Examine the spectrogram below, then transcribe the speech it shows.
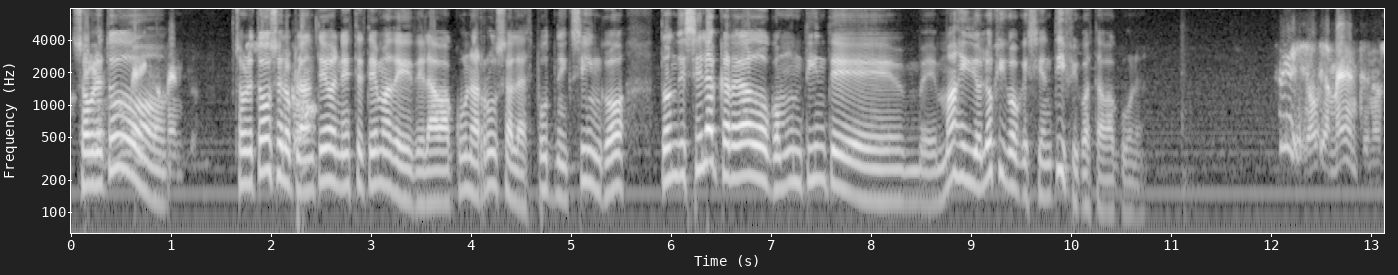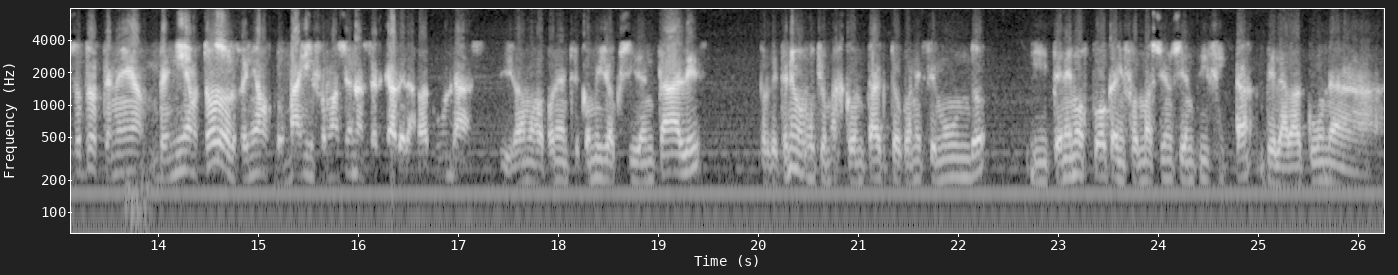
sobre todo, sobre todo se lo planteo en este tema de, la vacuna rusa, la Sputnik 5, donde se le ha cargado como un tinte eh, más ideológico que científico a esta vacuna. Sí, obviamente, nosotros teníamos, veníamos, todos veníamos con más información acerca de las vacunas, y vamos a poner entre comillas, occidentales, porque tenemos mucho más contacto con ese mundo y tenemos poca información científica de la vacuna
